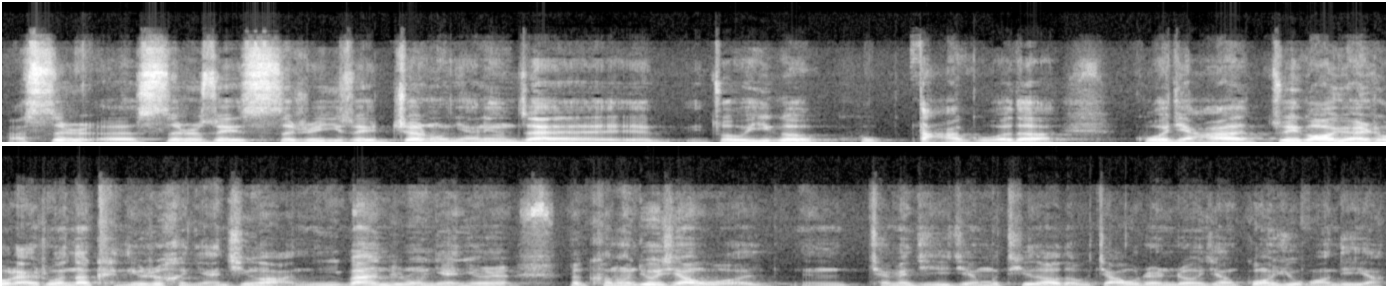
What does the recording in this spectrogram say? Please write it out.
啊，四十呃四十岁、四十一岁这种年龄，在作为一个国大国的国家最高元首来说，那肯定是很年轻啊。你一般这种年轻人，那可能就像我嗯前面几期节目提到的甲午战争，像光绪皇帝一样，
